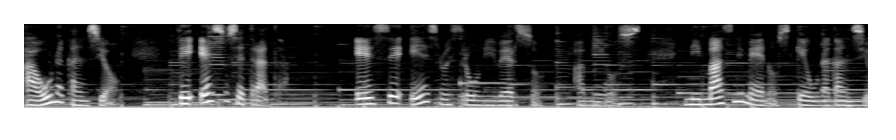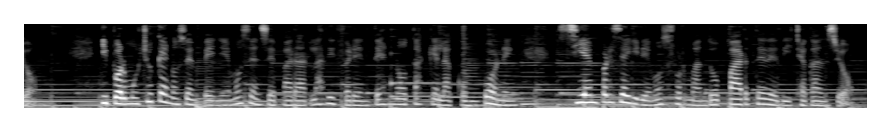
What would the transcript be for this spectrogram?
a una canción. De eso se trata. Ese es nuestro universo, amigos. Ni más ni menos que una canción. Y por mucho que nos empeñemos en separar las diferentes notas que la componen, siempre seguiremos formando parte de dicha canción.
